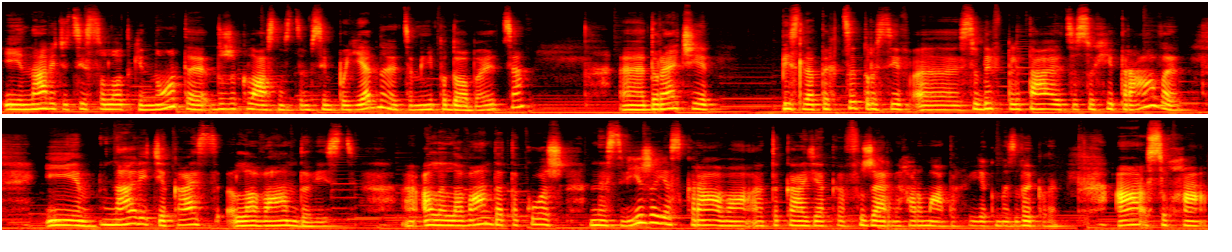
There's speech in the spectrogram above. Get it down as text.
І навіть оці солодкі ноти дуже класно з цим всім поєднуються, мені подобається. Е, до речі, після тих цитрусів е, сюди вплітаються сухі трави і навіть якась лавандовість. Е, але лаванда також не свіжа, яскрава, така, як в фужерних ароматах, як ми звикли, а суха.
